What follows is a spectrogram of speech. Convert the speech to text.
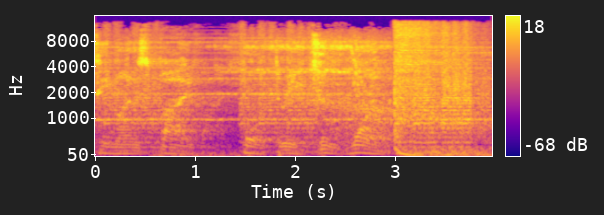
T minus five, four, three, two, one.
